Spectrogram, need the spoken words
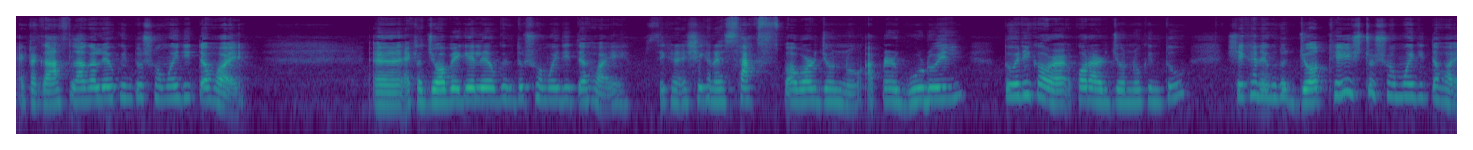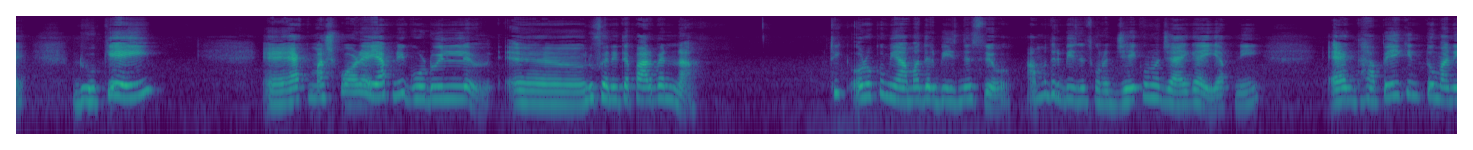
একটা গাছ লাগালেও কিন্তু সময় দিতে হয়। একটা জবে গেলেও কিন্তু সময় দিতে হয়। সেখানে সেখানে সাকসেস পাওয়ার জন্য, আপনার গুডউইল তৈরি করার করার জন্য কিন্তু সেখানে কিন্তু যথেষ্ট সময় দিতে হয়। ঢুকেই এক মাস পরেই আপনি গুডউইল লুফে নিতে পারবেন না। ঠিক ওরকমই আমাদের বিজনেসেও আমাদের বিজনেস কোনো, যে কোনো জায়গায় আপনি এক ধাপেই কিন্তু মানে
